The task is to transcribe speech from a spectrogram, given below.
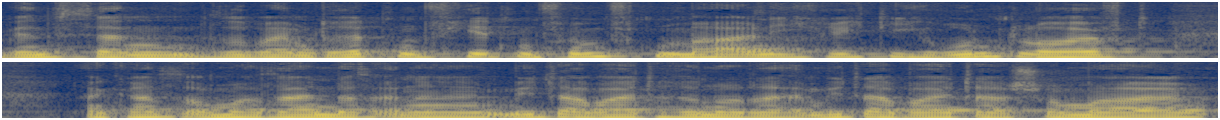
wenn es dann so beim dritten, vierten, fünften Mal nicht richtig rund läuft, dann kann es auch mal sein, dass eine Mitarbeiterin oder ein Mitarbeiter schon mal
